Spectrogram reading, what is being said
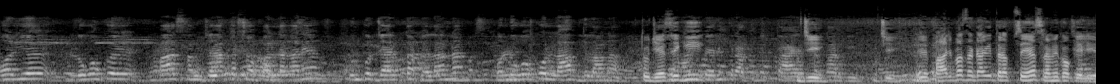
और ये लोगों के पास हम जाकर चौपाल लगा रहे हैं उनको जागरूकता फैलाना और लोगों को लाभ दिलाना। तो जैसे कि- पहली प्राथमिकता है जी। सरकार की। जी। ये भाजपा सरकार की तरफ़ से है श्रमिकों के लिए।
